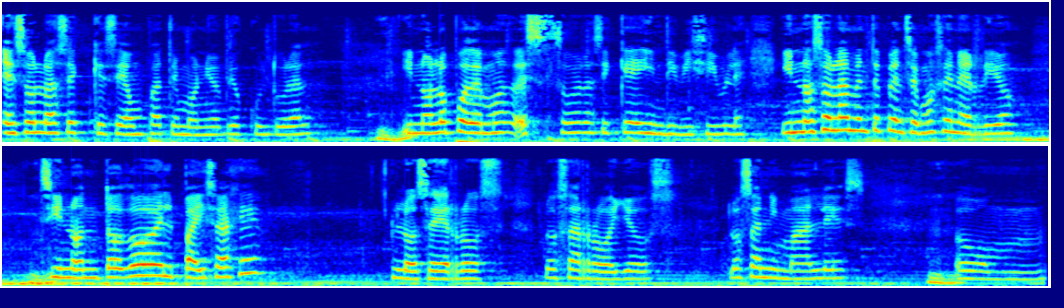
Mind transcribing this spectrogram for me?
eso lo hace que sea un patrimonio biocultural. Y no lo podemos, es ahora sí que indivisible. Y no solamente pensemos en el río, sino en todo el paisaje, los cerros, los arroyos, los animales, o, mm,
